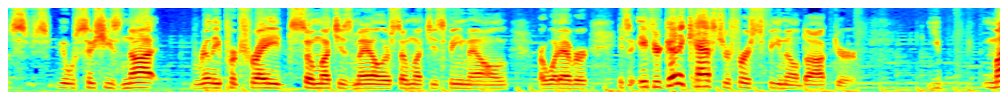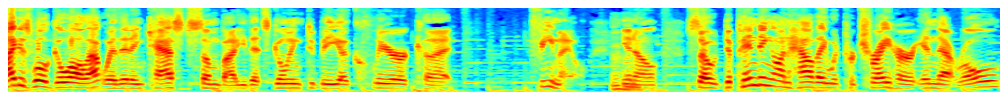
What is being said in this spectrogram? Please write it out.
so she's not really portrayed so much as male or so much as female or whatever it's, if you're going to cast your first female doctor you might as well go all out with it and cast somebody that's going to be a clear cut female you Mhm. know so depending on how they would portray her in that role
